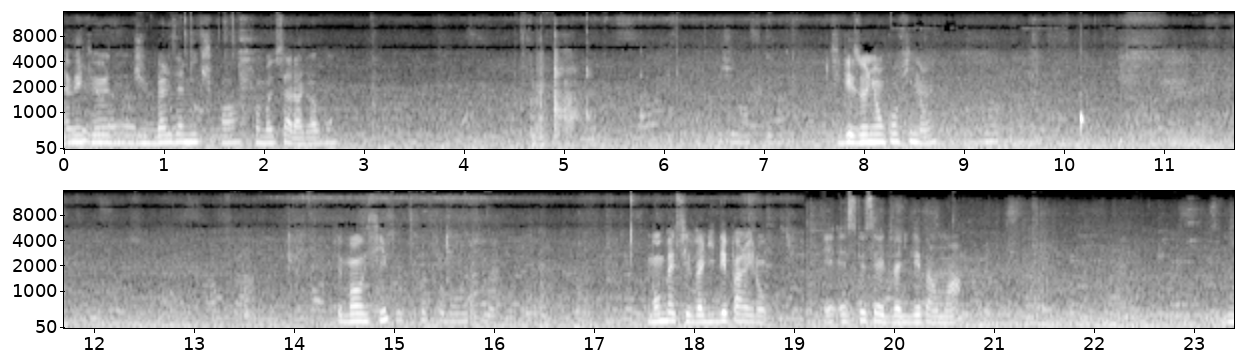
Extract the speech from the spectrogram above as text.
Avec euh, du balsamique, je crois. Enfin bref, ça a l'air grave bon. C'est des oignons confits, non? C'est bon aussi? C'est trop trop bon aussi, ouais. Bon, bah, c'est validé par Hello. Et est-ce que ça va être validé par moi? Mmh.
